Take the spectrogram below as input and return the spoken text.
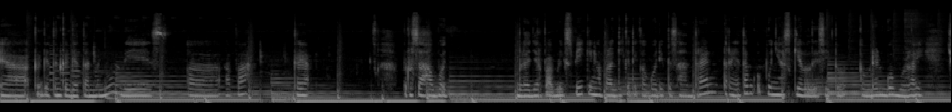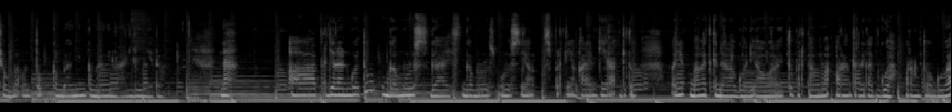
ya kegiatan-kegiatan menulis uh, apa kayak berusaha buat belajar public speaking apalagi ketika gue di pesantren ternyata gue punya skill di situ. Kemudian gue mulai coba untuk kembangin kembangin lagi gitu. Nah perjalanan gue tuh nggak mulus guys. Nggak mulus-mulus yang seperti yang kalian kira gitu. Banyak banget kendala gue di awal itu. Pertama orang terdekat gue orang tua gue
